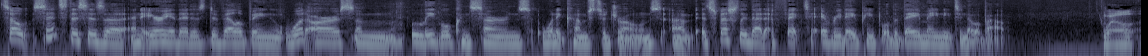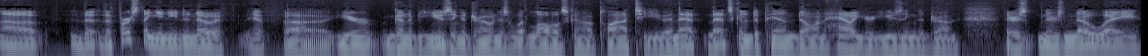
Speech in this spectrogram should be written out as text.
So, since this is a, an area that is developing, what are some legal concerns when it comes to drones, um, especially that affect everyday people that they may need to know about? Well, uh, the the first thing you need to know if if uh, you're going to be using a drone is what law is going to apply to you, and that that's going to depend on how you're using the drone. There's there's no way.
